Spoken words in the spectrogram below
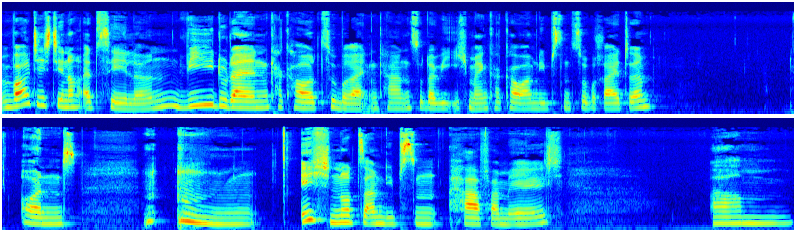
wollte ich dir noch erzählen, wie du deinen Kakao zubereiten kannst oder wie ich meinen Kakao am liebsten zubereite. Und ich nutze am liebsten Hafermilch. Ähm,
